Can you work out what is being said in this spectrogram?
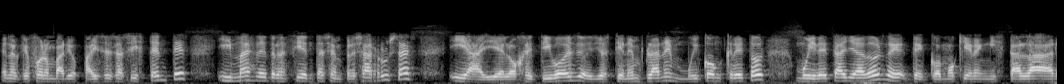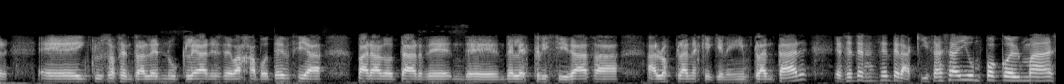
en el que fueron varios países asistentes y más de 300 empresas rusas, y ahí el objetivo es, ellos tienen planes muy concretos, muy detallados de, cómo quieren instalar eh, incluso centrales nucleares de baja potencia para dotar de, electricidad a, a los planes que quieren implantar, etcétera, etcétera. Quizás hay un poco el más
